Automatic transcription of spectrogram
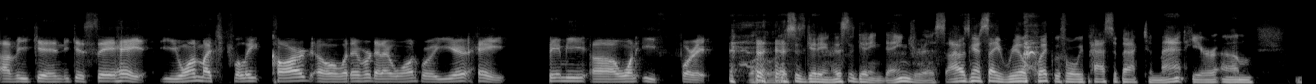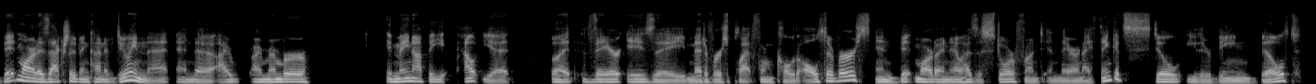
Um, you can you can say, hey, you want my Chick Fil A card or whatever that I want for a year? Hey, pay me uh one ETH for it. Whoa, this is getting this is getting dangerous. I was gonna say real quick before we pass it back to Matt here. Um, Bitmart has actually been kind of doing that, and uh, I I remember it may not be out yet, but there is a metaverse platform called Altiverse, and Bitmart I know has a storefront in there, and I think it's still either being built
